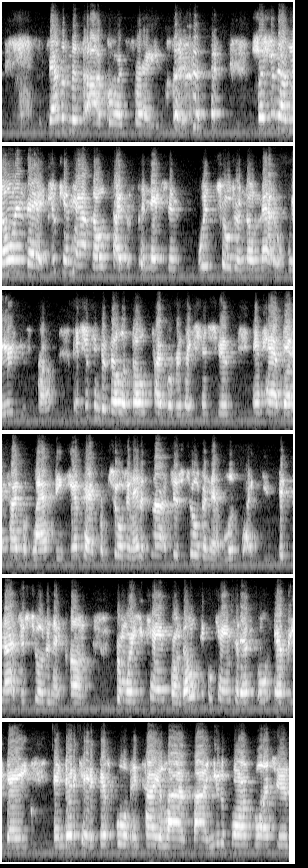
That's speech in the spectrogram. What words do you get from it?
that was Mr. Osborne's phrase. but, you know, knowing that you can have those type of connections with children no matter where you're from, that you can develop those type of relationships and have that type of lasting impact from children. And it's not just children that look like you. It's not just children that come from where you came from. Those people came to that school every day and dedicated their full entire lives buying uniforms, lunches,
